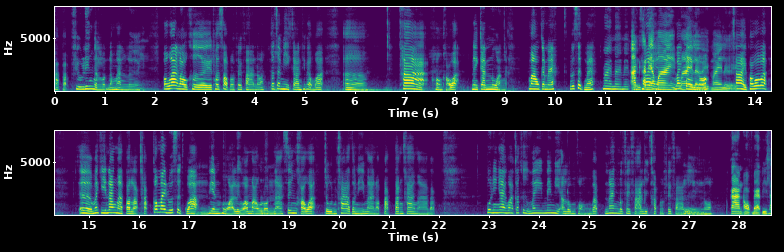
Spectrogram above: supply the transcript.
ขับแบบฟิลลิ่งเหมือนรถน้ำมันเลอืยมเพราะว่าเราเคยทดสอบรถไฟฟ้าเนาะก็จะมีการที่แบบว่า เอ่อค่าของเขาอะในการหน่วงอะเมากันไหมรู้สึกไหมไม่ไม่ไม่อันคันเนี้ยไม่ไม่เป็นเลยเนอะไม่เลย ใช่ เพราะว่าว่าเออเมื่อกี้นั่งมาตอนหลังขับ ก็ไม่รู้สึกว่าอืมอืมเวียนหัวหรือว่าเมารถอือฮึนะ ซึ่งเขาอะจูนค่าตัวนี้มาเนาะปรับตั้งค่ามาแบบ พูดง่ายๆว่าก็คือไม่ไม่มีอารมณ์ของแบบนั่งรถไฟฟ้าหรือขับรถไฟฟ้าเลยเนาะ การออกแบบดีไซ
